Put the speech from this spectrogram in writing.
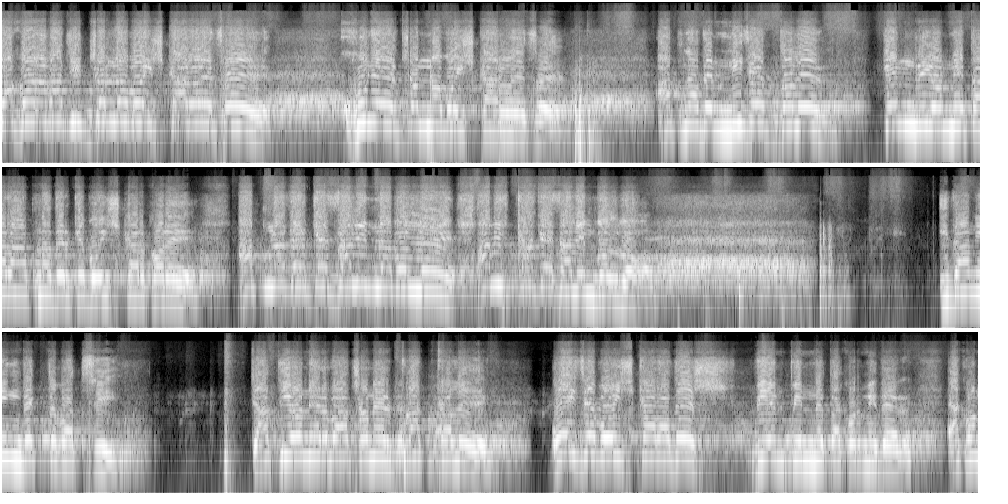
দখলবাজির জন্য বহিষ্কার হয়েছে। খুনের জন্য বহিষ্কার হয়েছে। আপনাদের নিজের দলের কেন্দ্রীয় নেতারা আপনাদেরকে বহিষ্কার করে। আপনাদেরকে জালিম না বললে আমি কাকে জালিম বলব? ইদানিং দেখতে পাচ্ছি, জাতীয় নির্বাচনের প্রাককালে ওই যে বহিষ্কার আদেশ বিএনপির নেতা কর্মীদের এখন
